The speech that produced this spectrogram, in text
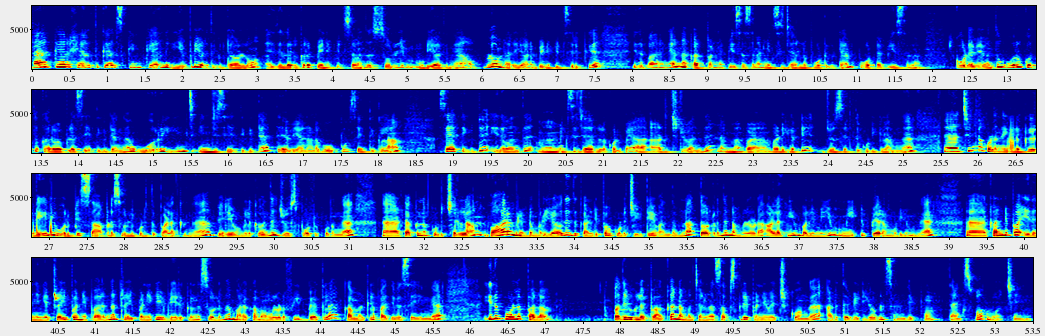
Hair hair care health care skin கேர்னு எப்படி எடுத்துக்கிட்டாலும் இதில் இருக்கிற பெனிஃபிட்ஸை வந்து சொல்லி முடியாதுங்க. அவ்வளோ நிறையான பெனிஃபிட்ஸ் இருக்குது இது பாருங்கள் நான் கட் பண்ண பீசஸ் எல்லாம் மிக்சி ஜாரில் போட்டுக்கிட்டேன். போட்ட பீஸ் எல்லாம் கூடவே வந்து ஒரு கொத்து கருவேப்பிலை சேர்த்துக்கிட்டேங்க. ஒரு இன்ச் இஞ்சி சேர்த்துக்கிட்டேன். தேவையான அளவு உப்பும் சேர்த்துக்கலாம். சேர்த்திக்கிட்டு இதை வந்து மிக்சி ஜாரில் கொண்டு போய் அடிச்சுட்டு வந்து நம்ம வ வடிகட்டி ஜூஸ் எடுத்து குடிக்கலாமுங்க. சின்ன குழந்தைங்களுக்கு டெய்லி ஒரு பீஸ் சாப்பிட சொல்லி கொடுத்து பழக்குங்க. பெரியவங்களுக்கு வந்து ஜூஸ் போட்டு கொடுங்க. டக்குன்னு குடிச்சிடலாம். வாரம் ரெண்டு முறையாவது இது கண்டிப்பாக குடிச்சிக்கிட்டே வந்தோம்னா தொடர்ந்து நம்மளோட அழகையும் வலிமையும் மீட்டு பெற முடியுங்க. கண்டிப்பாக இதை நீங்கள் ட்ரை பண்ணி பாருங்கள் ட்ரை பண்ணிவிட்டு எப்படி இருக்குன்னு சொல்லுங்கள் மறக்காமல் உங்களோட ஃபீட்பேக்கில் கமெண்ட்டில் பதிவு செய்யுங்க. இது போல் பல பதிவுகளை பார்க்க நம்ம சேனலை சப்ஸ்கிரைப் பண்ணி வச்சுக்கோங்க. அடுத்த வீடியோவில் சந்திப்போம். தேங்க்ஸ் ஃபார் வாட்சிங்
